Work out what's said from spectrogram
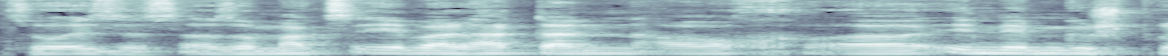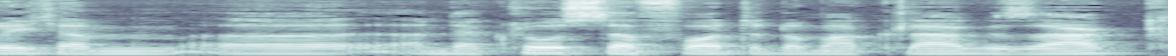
So ist es. Also Max Eberl hat dann auch äh, in dem Gespräch am, äh, an der Klosterpforte nochmal klar gesagt,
